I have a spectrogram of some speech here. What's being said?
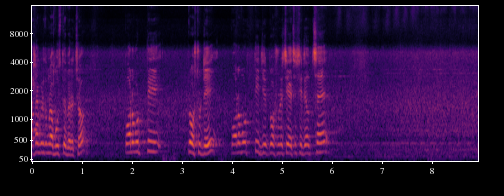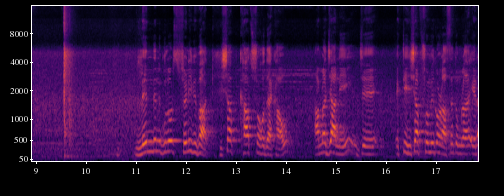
আশা করি তোমরা বুঝতে পেরেছ। পরবর্তী প্রশ্নটি, পরবর্তী যে প্রশ্নটি চেয়েছে সেটি হচ্ছে, লেনদেনগুলোর শ্রেণীবিভাগ, হিসাব খাত সহ দেখাও। আমরা জানি যে একটি হিসাব সমীকরণ আছে, তোমরা এর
